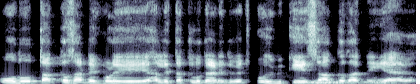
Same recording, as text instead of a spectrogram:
ਉਦੋਂ ਤੱਕ ਸਾਡੇ ਕੋਲੇ ਹਾਲੇ ਤੱਕ ਲੁਧਿਆਣੇ ਦੇ ਵਿੱਚ ਕੋਈ ਵੀ ਕੇਸ ਅੱਗ ਦਾ ਨਹੀਂ ਆਇਆ ਹੈਗਾ।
